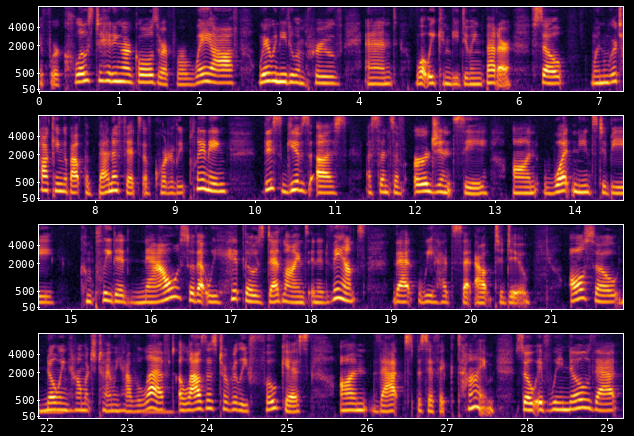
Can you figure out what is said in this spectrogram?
if we're close to hitting our goals or if we're way off, where we need to improve, and what we can be doing better. So, when we're talking about the benefits of quarterly planning, this gives us a sense of urgency on what needs to be completed now so that we hit those deadlines in advance that we had set out to do. Also, knowing how much time we have left allows us to really focus on that specific time. So, if we know that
